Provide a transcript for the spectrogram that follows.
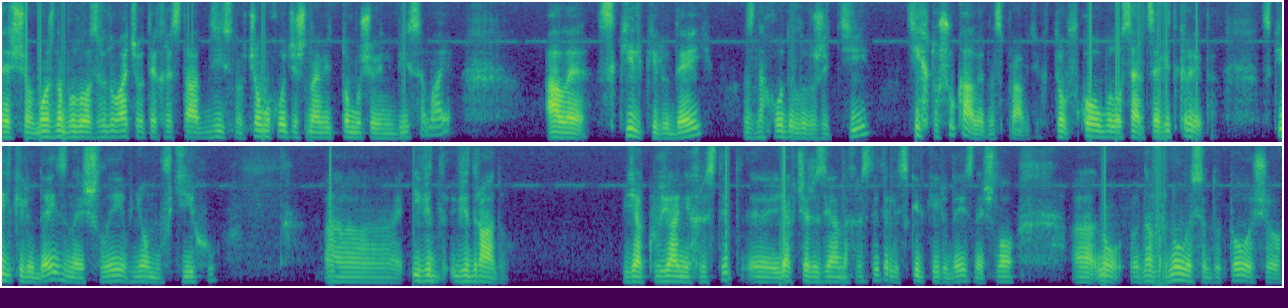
Те, що можна було звинувачувати Христа дійсно в чому хочеш, навіть тому, що він біса має. Але скільки людей знаходили в житті, ті, хто шукали насправді, хто в кого було серце відкрите, скільки людей знайшли в ньому втіху е- і від, відраду. Як в Яні Хрестит, е, як через Яна Хрестителя, скільки людей знайшло, е, ну, навернулося до того, що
